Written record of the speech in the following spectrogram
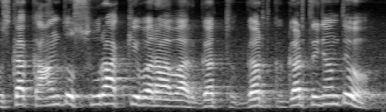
उसका कान तो सुराग के बराबर, गर्थ गर्थ गर्थ जानते हो?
